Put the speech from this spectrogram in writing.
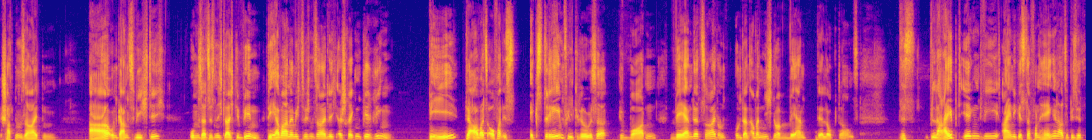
Schattenseiten. A und ganz wichtig, Umsatz ist nicht gleich Gewinn. Der war nämlich zwischenzeitlich erschreckend gering. B, der Arbeitsaufwand ist extrem viel größer geworden während der Zeit und, und dann aber nicht nur während der Lockdowns. Das bleibt irgendwie einiges davon hängen. Also bis jetzt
